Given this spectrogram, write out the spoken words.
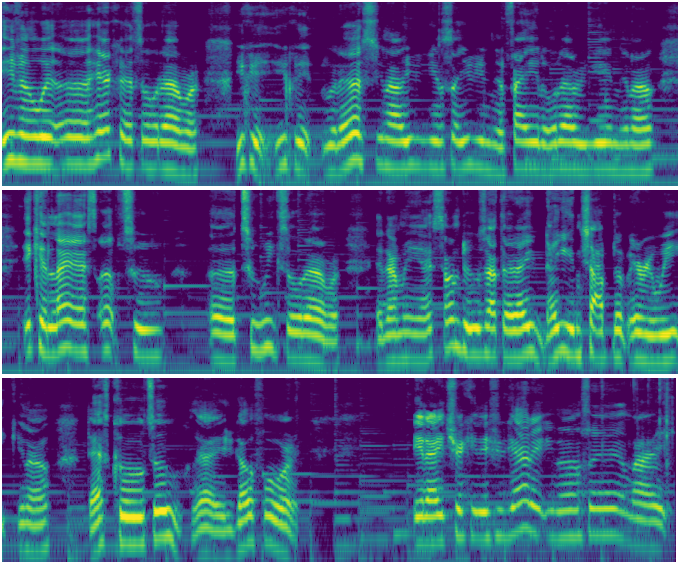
even with uh, haircuts or whatever, you could you could with us, you know, you can get say you get a fade or whatever you getting, you know, it can last up to uh, two weeks or whatever. And I mean, some dudes out there they they getting chopped up every week, you know, that's cool too. Yeah, go for it. It ain't tricky if you got it, you know what I'm saying? Like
